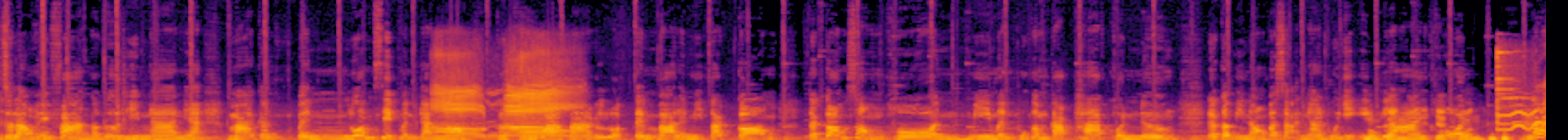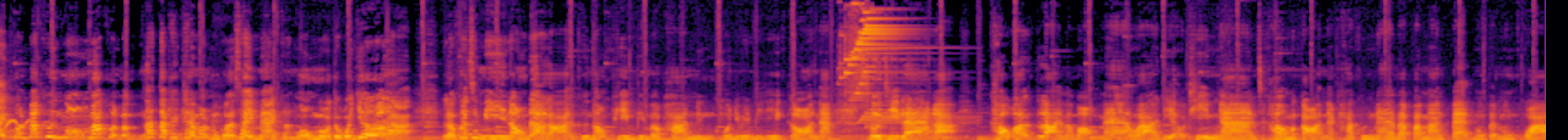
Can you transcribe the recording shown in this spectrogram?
ยวจะเล่าให้ฟังก็คือทีมงานเนี่ยมากันเป็นร่วมสิบเหมือนกันเนาะก็คือว่ามารถเต็มบ้านเลยมีตากล้องตากล้องสองคน มีเหมือนผู้กำกับภาพคนหนึ่งแล้วก็มีน้องประสานงานผู้หญิงอีน้อกงหสอนลางานยอีกเจ็ดคคน น หลายคนมากคืองงมากคนแบบหน้าตาคล้ายๆหมดบางคนใส่แมสก็งงหมดแต่ว่าเยอะอะแล้วก็จะมีน้องดาราคือน้องพิมพ์พิมพ์พานหนึ่งคนที่เป็นพิธีกรนะคือทีแรกอะ เขาก็ไลน์มาบอกแม่ว่าเดี๋ยวทีมงานจะเข้ามาก่อนนะคะ คุณแม่แบบประมาณ8ปดโมงแปดโมงกว่า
